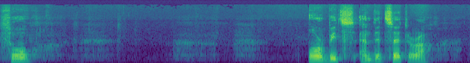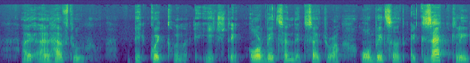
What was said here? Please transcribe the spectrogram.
So orbits and etc. I, have to be quick on each thing. Orbits and etc. Orbits are exactly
